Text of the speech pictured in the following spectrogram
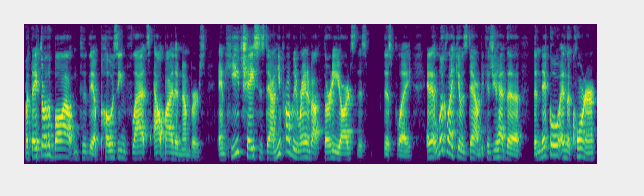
But they throw the ball out into the opposing flats out by the numbers. And he chases down. He probably ran about 30 yards this this play. And it looked like it was down because you had the, the nickel and the corner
